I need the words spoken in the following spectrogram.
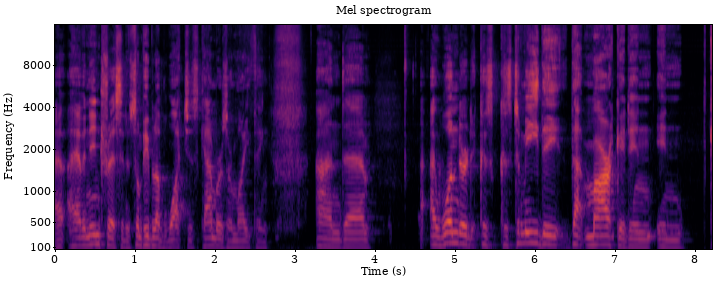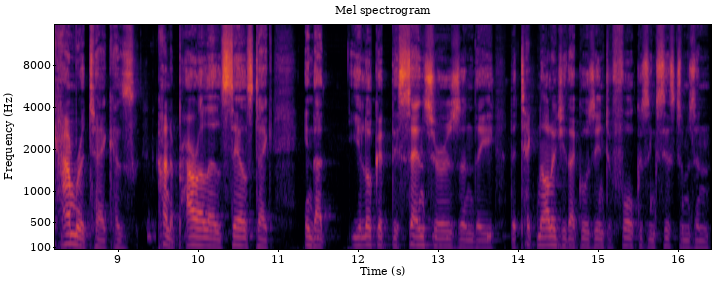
I, have an interest in it. Some people have watches. Cameras are my thing, and um, I wondered because because to me the that market in in camera tech has kind of parallel sales tech in that you look at the sensors and the, the technology that goes into focusing systems and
